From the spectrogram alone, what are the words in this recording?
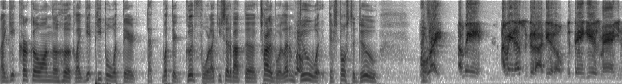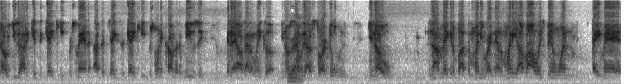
like get Kirko on the hook, like get people what they're that what they're good for. Like you said about the Charlie Boy, let them do what they're supposed to do. I Well, right. I mean, I mean that's a good idea though. The thing is, man, you know, you got to get the gatekeepers, man, uh, the Texas gatekeepers when it comes to the music, and they all got to link up. You know, what I'm? Right. we got to start doing, you know, not make it about the money right now. The money, I've always been one. Hey, man,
